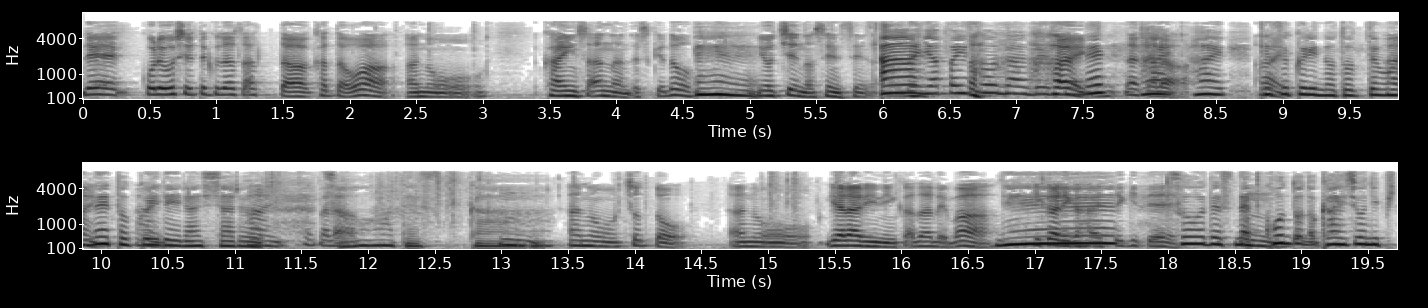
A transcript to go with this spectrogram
で、これを教えてくださった方は、あの、会員さんなんですけど、えー、幼稚園の先生なんで。ああ、やっぱりそうなんですね。はい、だから、はい、はい、手作りのとってもね、はい、得意でいらっしゃる。はい、だから、そうですか。うん、あの、ちょっと、あのギャラリーに飾れば、光が入ってきて、そうですね、うん、今度の会場にぴっ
